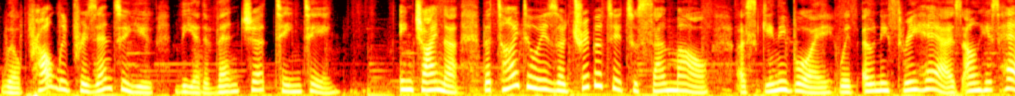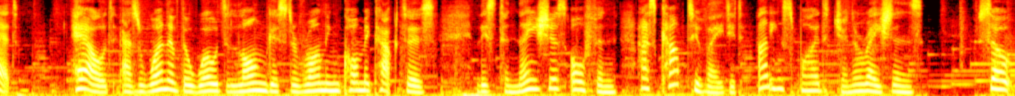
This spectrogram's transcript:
will proudly present to you the adventure Tintin. In China, the title is attributed to San Mao, a skinny boy with only three hairs on his head. Hailed as one of the world's longest running comic actors, this tenacious orphan has captivated and inspired generations. So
